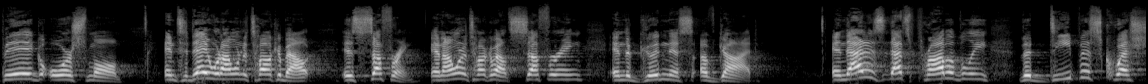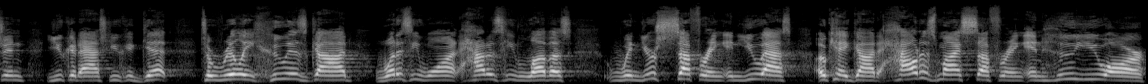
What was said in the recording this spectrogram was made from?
big or small. And today, what I want to talk about is suffering. And I want to talk about suffering and the goodness of God. And that is, that's probably the deepest question you could ask. You could get to really who is God? What does He want? How does He love us? When you're suffering and you ask, okay, God, how does my suffering and who you are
